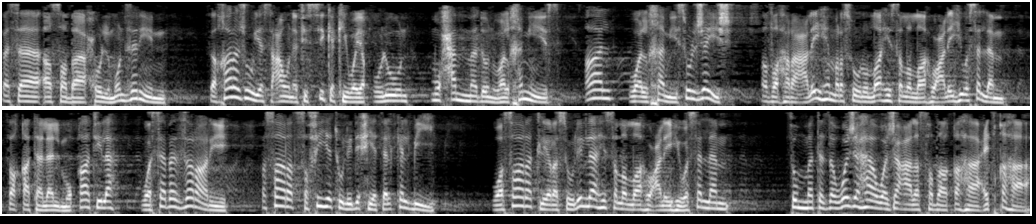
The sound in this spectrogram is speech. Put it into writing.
فساء صباح المنذرين. فخرجوا يسعون في السكك ويقولون محمد والخميس. قال والخميس الجيش. فظهر عليهم رسول الله صلى الله عليه وسلم فقتل المقاتلة وسبى الذراري فصارت صفية لدحية الكلبي وصارت لرسول الله صلى الله عليه وسلم ثم تزوجها وجعل صداقها عتقها.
